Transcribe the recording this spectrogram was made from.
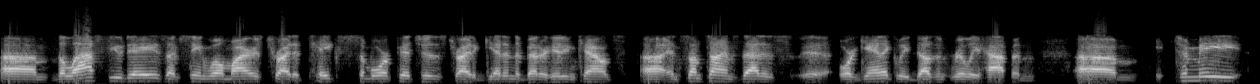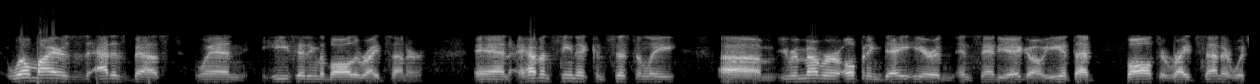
Um, the last few days, I've seen Wil Myers try to take some more pitches, try to get into better hitting counts, uh, and sometimes that is uh, organically doesn't really happen. Um, to me, Wil Myers is at his best when he's hitting the ball to right center, and I haven't seen it consistently. Um, you remember opening day here in, in San Diego, he hit that ball to right center, which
